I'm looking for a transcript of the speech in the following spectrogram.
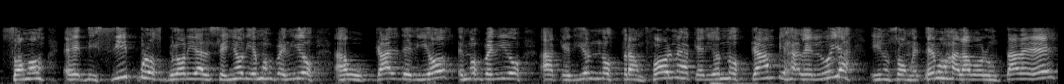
somos eh, discípulos, gloria al Señor, y hemos venido a buscar de Dios, hemos venido a que Dios nos transforme, a que Dios nos cambie, aleluya, y nos sometemos a la voluntad de Él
